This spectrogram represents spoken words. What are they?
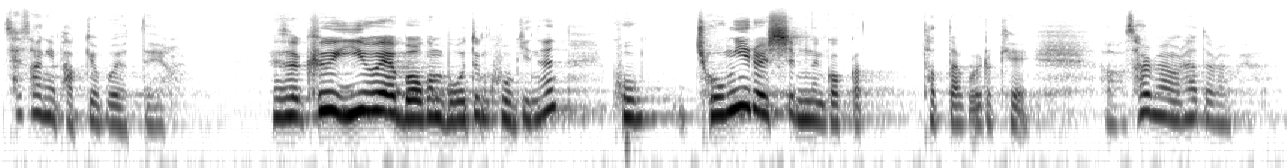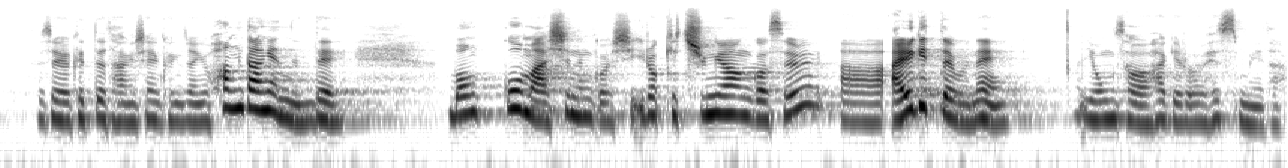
세상이 바뀌어 보였대요. 그래서 그 이후에 먹은 모든 고기는 고, 종이를 씹는 것 같았다고 이렇게 어, 설명을 하더라고요. 그래서 제가 그때 당시엔 굉장히 황당했는데 먹고 마시는 것이 이렇게 중요한 것을 아, 알기 때문에 용서하기로 했습니다.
